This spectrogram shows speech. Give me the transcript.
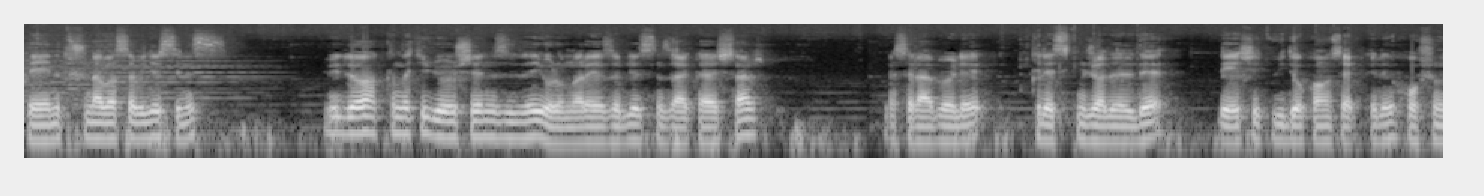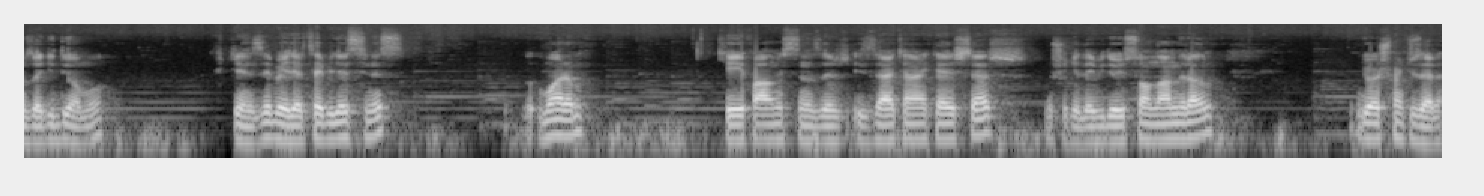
beğeni tuşuna basabilirsiniz. Video hakkındaki görüşlerinizi de yorumlara yazabilirsiniz arkadaşlar. Mesela böyle klasik mücadelede değişik video konseptleri hoşunuza gidiyor mu? Fikrinizi belirtebilirsiniz. Umarım keyif almışsınızdır izlerken arkadaşlar. Bu şekilde videoyu sonlandıralım. Görüşmek üzere.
